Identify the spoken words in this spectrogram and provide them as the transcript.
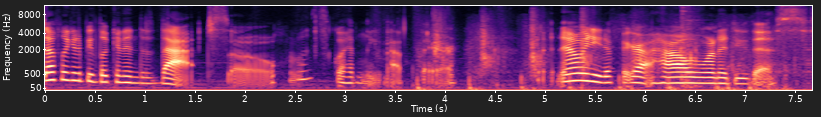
definitely going to be looking into that. So let's go ahead and leave that there. But now we need to figure out how we want to do this.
